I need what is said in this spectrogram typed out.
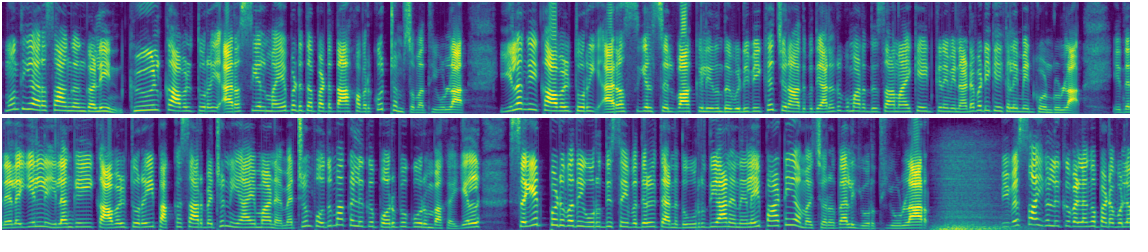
முந்தைய அரசாங்கங்களின் கீழ் காவல்துறை அரசியல் மயப்படுத்தப்பட்டதாக அவர் குற்றம் சுமத்தியுள்ளார். இலங்கை காவல்துறை அரசியல் செல்வாக்கில் இருந்து விடுவிக்க ஜனாதிபதி அனுர்குமார் திசாநாயக்க ஏற்கனவே நடவடிக்கைகளை மேற்கொண்டுள்ளார். இந்த நிலையில் இலங்கை காவல்துறை பக்கசார்பற்ற நியாயமான மற்றும் பொதுமக்களுக்கு பொறுப்பு கூறும் வகையில் செயற்படுவதை உறுதி செய்வதில் தனது உறுதியான நிலைப்பாட்டை அமைச்சர் வலியுறுத்தியுள்ளார். விவசாயிகளுக்கு வழங்கப்படவுள்ள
